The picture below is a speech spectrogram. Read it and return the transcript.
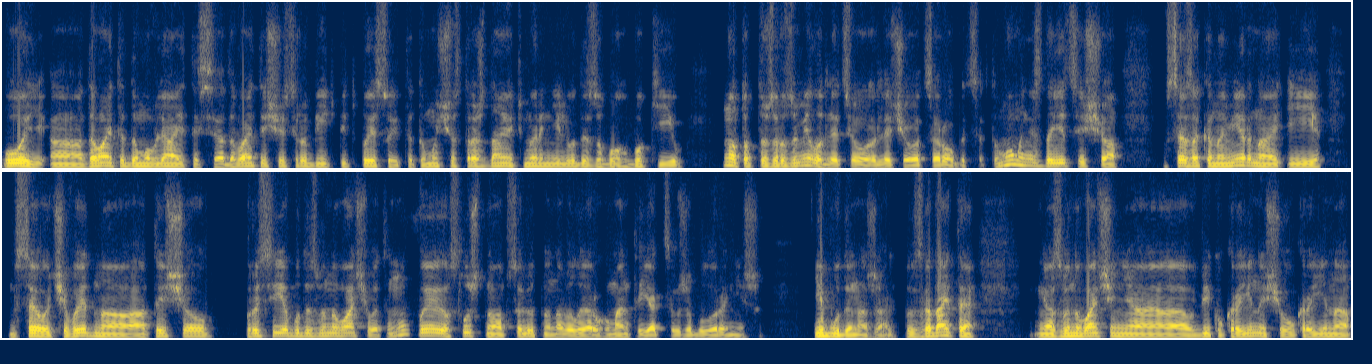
Ой, а, давайте домовляйтеся, давайте щось робіть, підписуйте, тому що страждають мирні люди з обох боків. Ну тобто, зрозуміло для цього для чого це робиться. Тому мені здається, що все закономірно і все очевидно. А те, що Росія буде звинувачувати, ну ви слушно абсолютно навели аргументи, як це вже було раніше, і буде на жаль. Згадайте звинувачення в бік України, що Україна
